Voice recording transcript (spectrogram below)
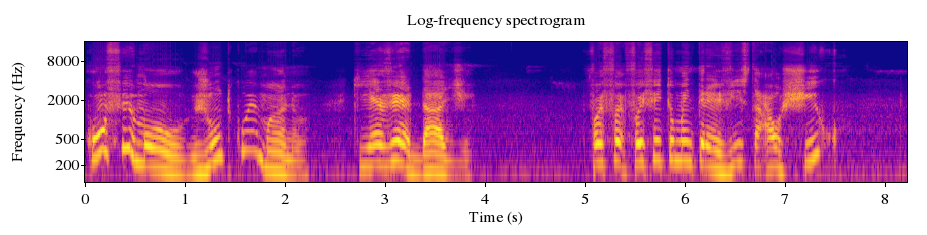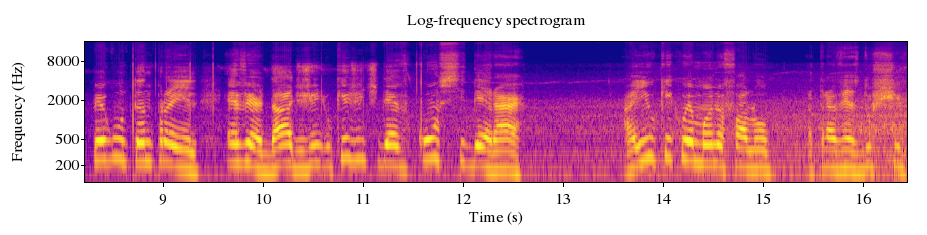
confirmou, junto com o Emmanuel, que é verdade. Foi, foi, foi feita uma entrevista ao Chico perguntando para ele: é verdade, gente, o que a gente deve considerar? Aí o que, que o Emmanuel falou através do Chico?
